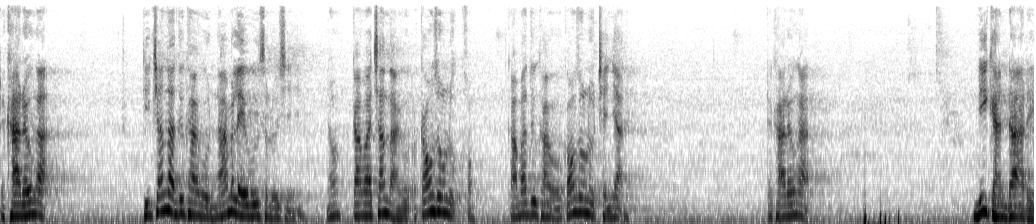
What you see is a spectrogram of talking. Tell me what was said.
တခါတုန်းကဒီချမ်းသာဒုက္ခကိုနားမလည်ဘူးဆိုလို့ရှိရင်နော်ကာမချမ်းသာကိုအကောင်းဆုံးလို့ခေါ်ကာမဒုက္ခကိုအကောင်းဆုံးလို့ထင်ကြတယ်တခါတုန်းကနိခန္ဓာတွေ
